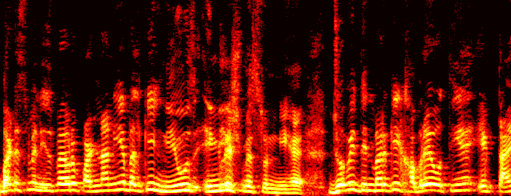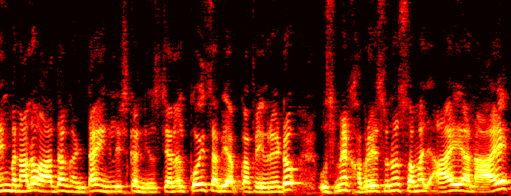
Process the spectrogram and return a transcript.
बट इसमें न्यूज़पेपर पढ़ना नहीं है, बल्कि न्यूज़ इंग्लिश में सुननी है। जो भी दिन भर की खबरें होती हैं, एक टाइम बना लो, आधा घंटा इंग्लिश का न्यूज़ चैनल कोई सा भी आपका फेवरेट हो, उसमें खबरें सुनो, समझ आए या ना आए,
